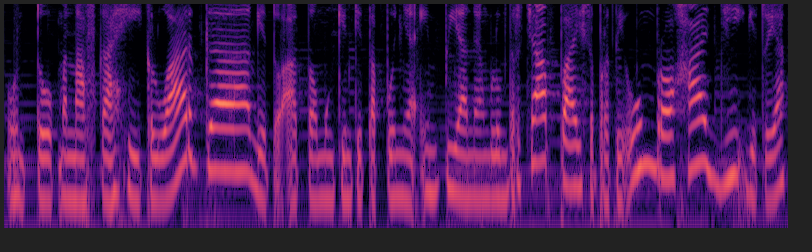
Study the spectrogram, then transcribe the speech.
Untuk menafkahi keluarga gitu atau mungkin kita punya impian yang belum tercapai seperti umroh, haji gitu ya.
